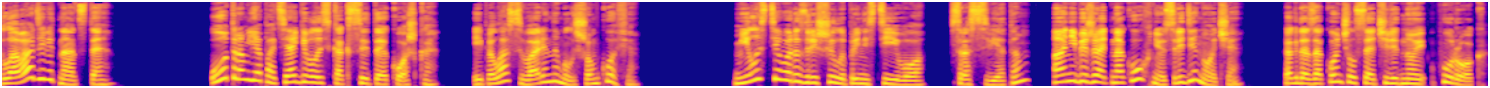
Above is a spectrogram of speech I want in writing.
Глава 19. Утром я подтягивалась, как сытая кошка, и пила сваренный малышом кофе. Милостиво разрешила принести его с рассветом, а не бежать на кухню среди ночи, когда закончился очередной урок.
